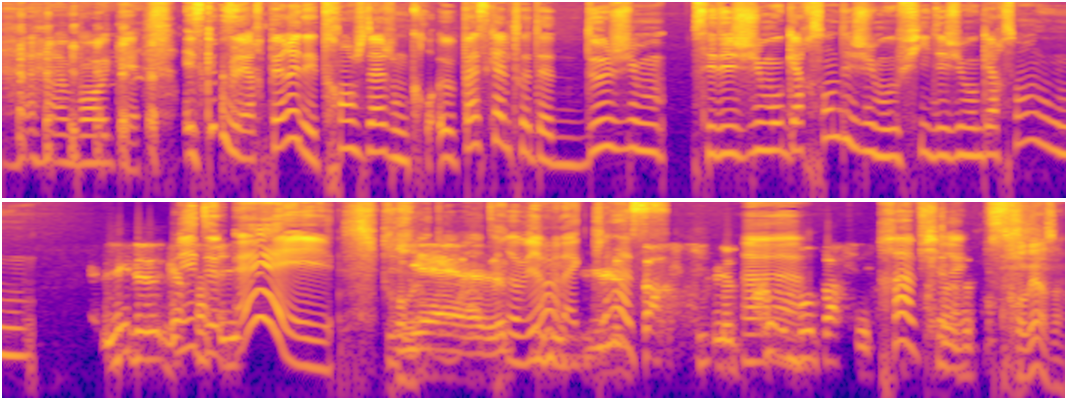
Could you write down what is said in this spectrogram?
bon, ok. Est-ce que vous avez repéré des tranches d'âge? Donc, euh, Pascal, toi, t'as deux jumeaux. C'est des jumeaux garçons, des jumeaux filles, des jumeaux garçons ou? Les deux, les garçons deux filles. Hey Trop Yeah, Très le- bien, la le classe. parti- Le, Ah. combo parfait. Ah, purée. Trop bien ça.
